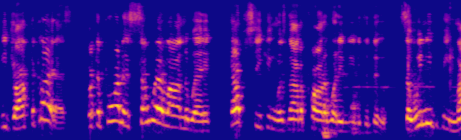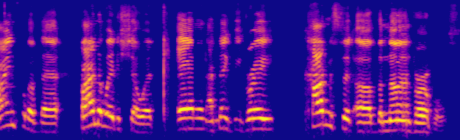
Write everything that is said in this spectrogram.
he dropped the class. But the point is somewhere along the way, help seeking was not a part of what he needed to do. So we need to be mindful of that, find a way to show it, and I think be very cognizant of the nonverbals.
